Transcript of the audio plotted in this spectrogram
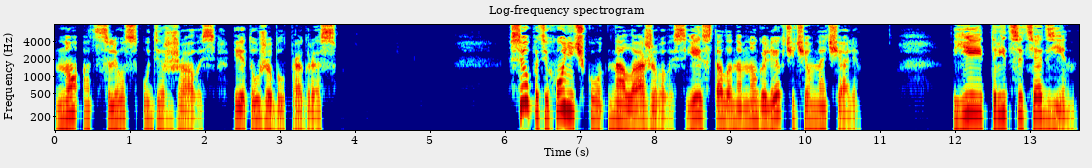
но от слез удержалась, и это уже был прогресс. Все потихонечку налаживалось, ей стало намного легче, чем в начале. Ей тридцать один,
